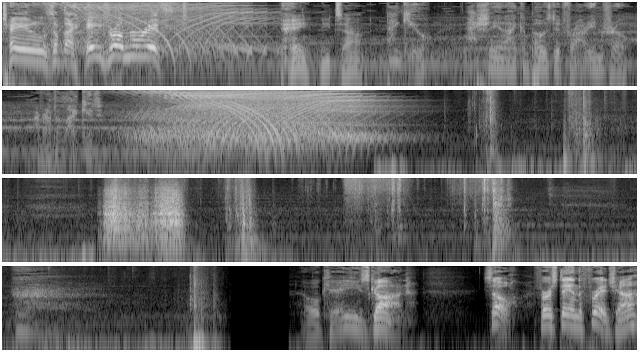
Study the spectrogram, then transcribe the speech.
Tales of the Hadron Rift. Hey, neat sound. Thank you. Ashley and I composed it for our intro. I rather like it. Okay, he's gone. So, first day in the fridge, huh?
